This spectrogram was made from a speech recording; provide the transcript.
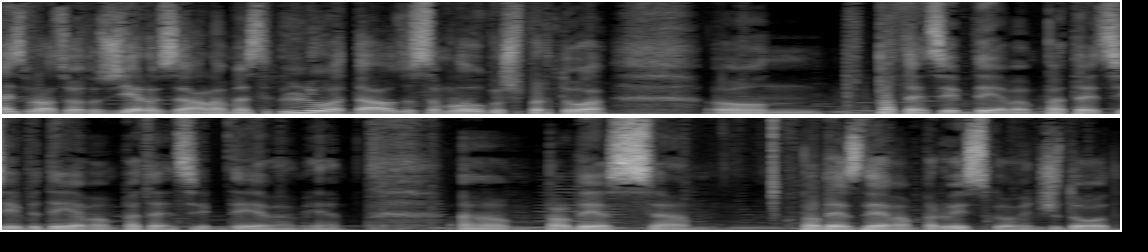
aizbraucot uz Jeruzālēm, mēs ļoti daudz esam lūguši par to. Un pateicība Dievam, pateicība Dievam, pateicība Dievam. Jā. Um, paldies! Um, Paldies Dievam par visu, ko Viņš dod.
